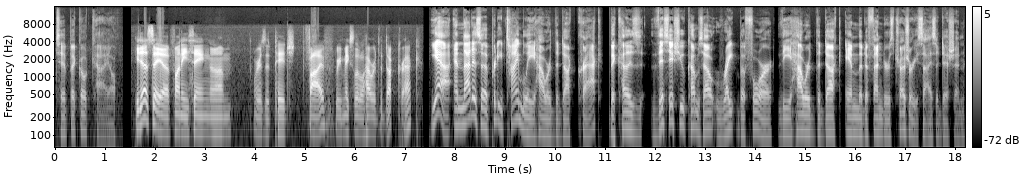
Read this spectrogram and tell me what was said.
typical Kyle. He does say a funny thing. Um, where is it? Page five, where he makes a little Howard the Duck crack. Yeah, and that is a pretty timely Howard the Duck crack because this issue comes out right before the Howard the Duck and the Defenders Treasury Size edition.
